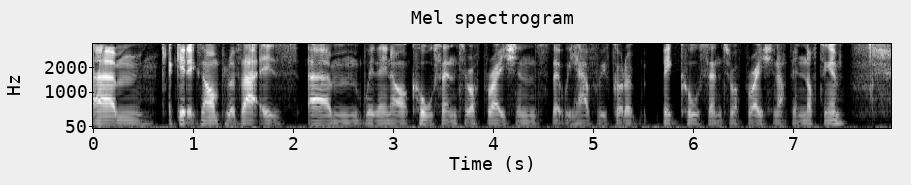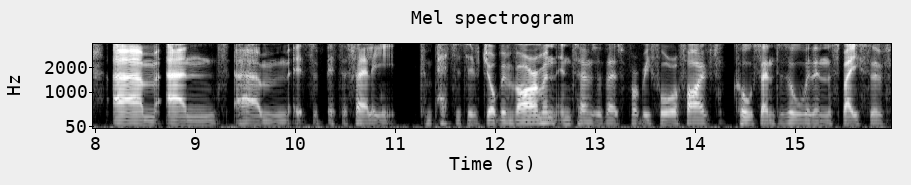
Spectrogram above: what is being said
Um, a good example of that is um, within our call centre operations that we have. We've got a big call centre operation up in Nottingham, um, and um, it's a, it's a fairly competitive job environment in terms of there's probably four or five call centres all within the space of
